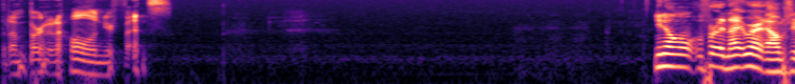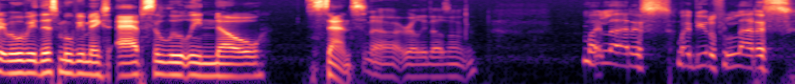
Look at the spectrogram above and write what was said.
But I'm burning a hole in your fence. You know, for a Nightmare on Elm Street movie, this movie makes absolutely no sense. No, it really doesn't. My lattice, my beautiful lattice.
